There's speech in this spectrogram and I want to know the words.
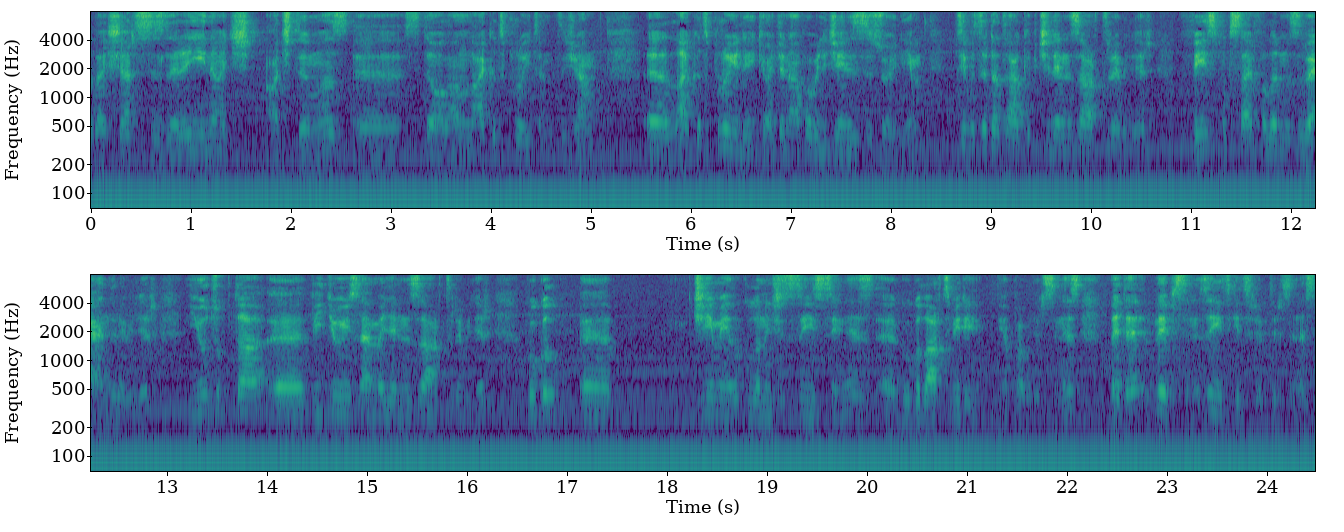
arkadaşlar sizlere yeni aç, açtığımız e, site olan Likeit Pro'yu tanıtacağım. E, Likeit Pro ile ilk önce ne yapabileceğinizi söyleyeyim. Twitter'da takipçilerinizi arttırabilir, Facebook sayfalarınızı beğendirebilir, YouTube'da e, video izlenmelerinizi arttırabilir, Google e, Gmail kullanıcısıysanız e, Google Artı 1'i yapabilirsiniz ve de web sitenize ilgi getirebilirsiniz.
